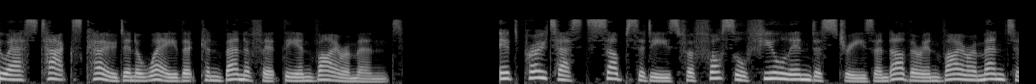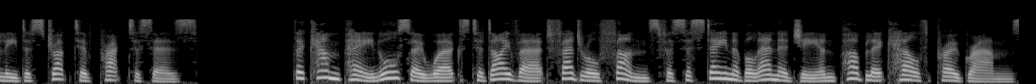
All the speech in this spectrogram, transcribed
U.S. tax code in a way that can benefit the environment. It protests subsidies for fossil fuel industries and other environmentally destructive practices. The campaign also works to divert federal funds for sustainable energy and public health programs.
